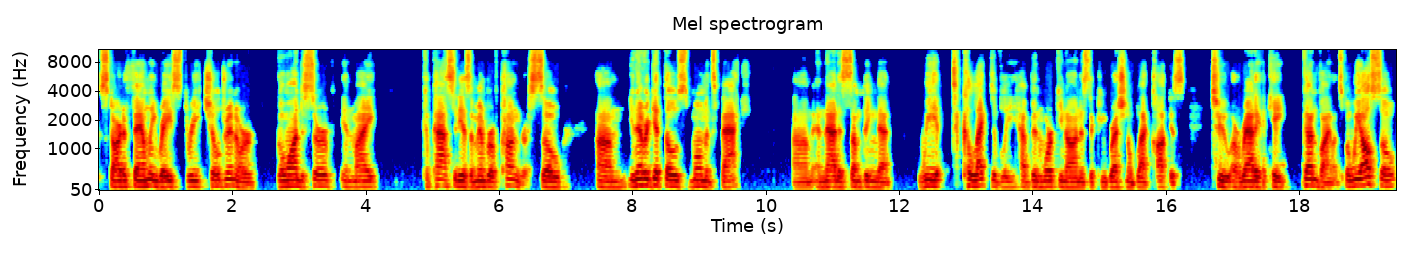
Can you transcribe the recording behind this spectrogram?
start a family, raise three children, or go on to serve in my capacity as a member of Congress. So um, you never get those moments back. Um, and that is something that we collectively have been working on as the Congressional Black Caucus to eradicate gun violence. But we also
